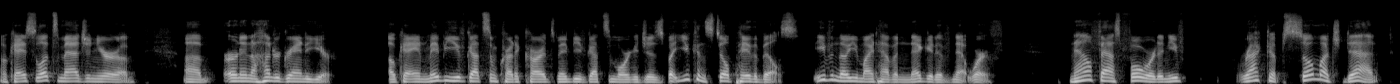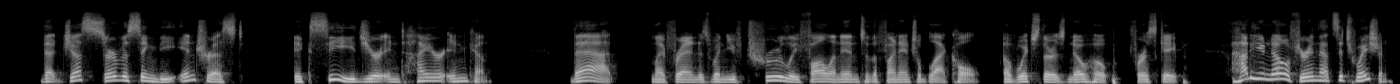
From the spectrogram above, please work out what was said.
Okay, so let's imagine you're uh, uh, earning a hundred grand a year. Okay, and maybe you've got some credit cards, maybe you've got some mortgages, but you can still pay the bills, even though you might have a negative net worth. Now, fast forward, and you've racked up so much debt that just servicing the interest exceeds your entire income. That my friend, is when you've truly fallen into the financial black hole of which there is no hope for escape. How do you know if you're in that situation?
